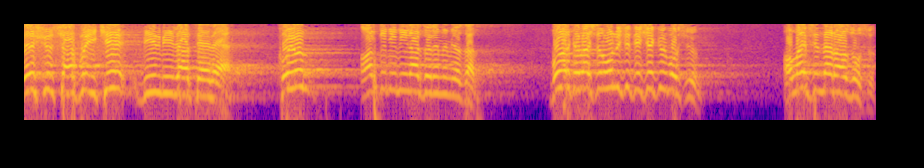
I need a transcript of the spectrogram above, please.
...500 çarpı 2... ...1 milyar TL. Koyun... ...artı 1 milyar dönemim yazar. Bu arkadaşlar onun için teşekkür borçluyum. Allah hepsinden razı olsun.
